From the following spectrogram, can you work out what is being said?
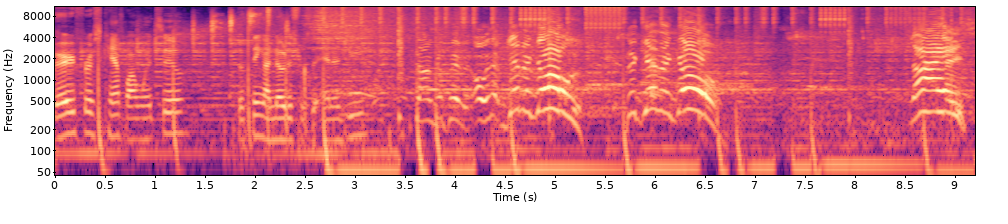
Very first camp I went to, the thing I noticed was the energy. Time to pivot. Oh, that give and go. The give and go. Nice.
